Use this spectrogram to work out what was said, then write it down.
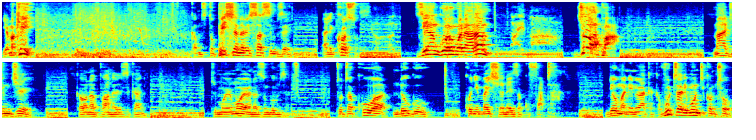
Yamaki kamstopisha na risasi. Mzee alikoswa ziangu, mwana haramu, njoo hapa. Maji mje kaona hapana, haiwezekani. Kimoyomoyo anazungumza, tutakuwa ndugu kwenye maisha yanaweza kufata, ndio maneno yake. Akavuta remote control,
